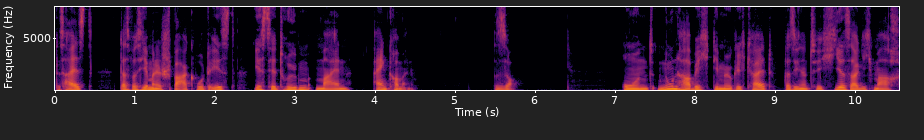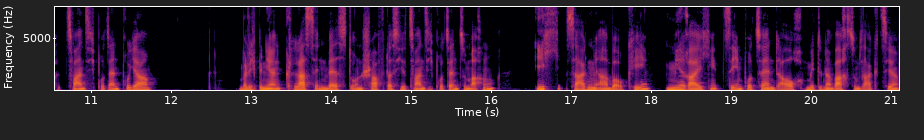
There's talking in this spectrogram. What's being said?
Das heißt, das, was hier meine Sparquote ist, ist hier drüben mein Einkommen. So. Und nun habe ich die Möglichkeit, dass ich natürlich hier sage, ich mache 20% pro Jahr, weil ich bin ja ein klasse Investor und schaffe das hier 20% zu machen. Ich sage mir aber, okay, mir reichen 10% auch mit einer Wachstumsaktie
